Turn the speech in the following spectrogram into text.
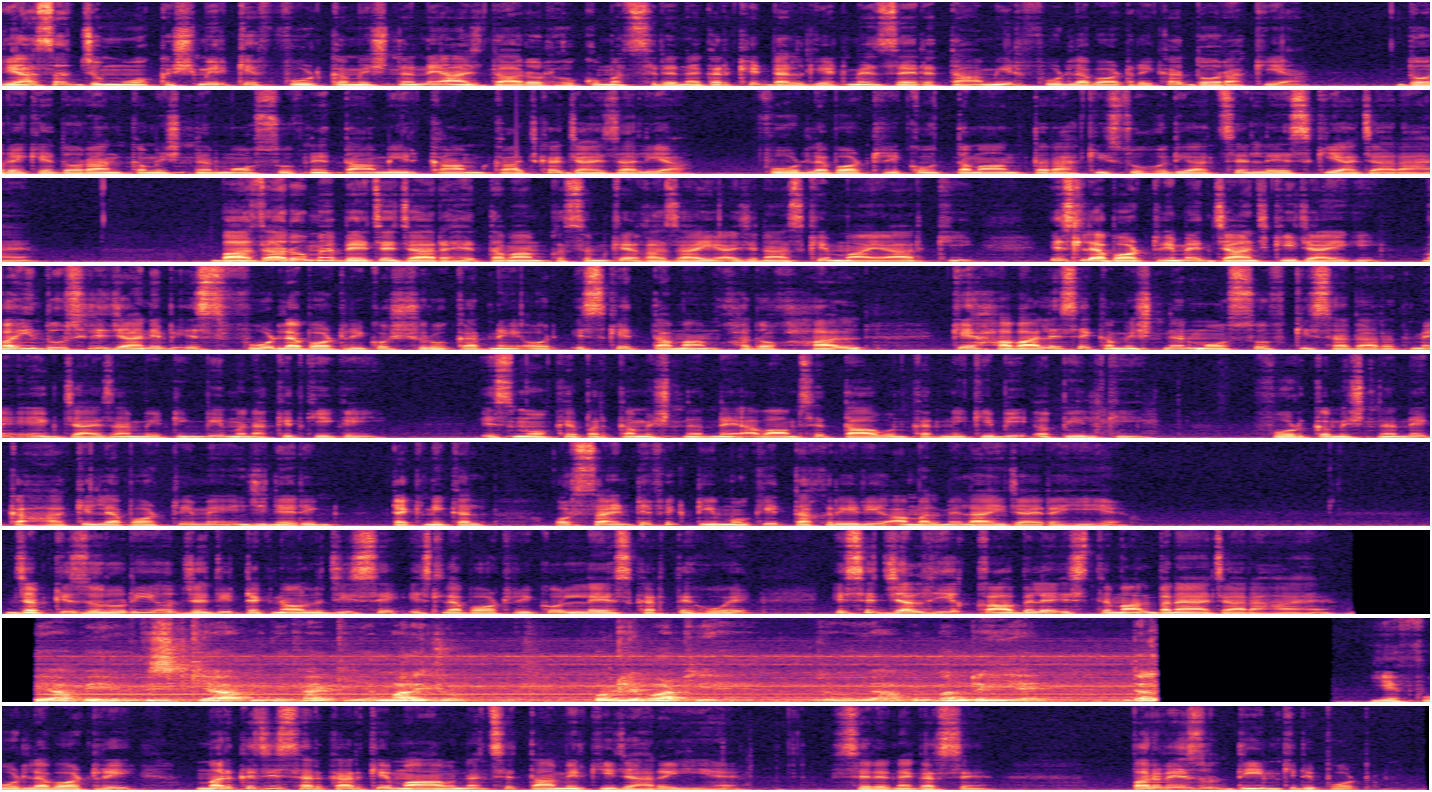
ریاست جموں و کشمیر کے فوڈ کمشنر نے آج دارالحکومت سری نگر کے ڈل گیٹ میں زیر تعمیر فوڈ لیبارٹری کا دورہ کیا۔ دورے کے دوران کمشنر موصوف نے تعمیر کام کاج کا جائزہ لیا۔ فوڈ لیبارٹری کو تمام طرح کی سہولیات سے لیس کیا جا رہا ہے۔ بازاروں میں بیچے جا رہے تمام قسم کے غذائی اجناس کے معیار کی اس لیبارٹری میں جانچ کی جائے گی۔ وہیں دوسری جانب اس فوڈ لیبارٹری کو شروع کرنے اور اس کے تمام خدوخال کے حوالے سے کمشنر موصوف کی صدارت میں ایک جائزہ میٹنگ بھی منعقد کی گئی۔ اس موقع پر کمشنر نے عوام سے تعاون کرنے کی بھی اپیل کی۔ فوڈ کمشنر نے کہا کہ لیبارٹری میں انجینئرنگ، ٹیکنیکل اور سائنٹیفک ٹیموں کی تقریری عمل میں لائی جا رہی ہے۔ جبکہ ضروری اور جدید ٹیکنالوجی سے اس لیبارٹری کو لیس کرتے ہوئے اسے جلد ہی قابل استعمال بنایا جا رہا ہے۔ یہاں پہ وزٹ کیا، آپ نے دیکھا کہ ہماری جو فوڈ لیبارٹری ہے، جو یہاں پہ بن رہی ہے یہ فوڈ لیبارٹری مرکزی سرکار کے معاونت سے تعمیر کی جا رہی ہے۔ سری نگر سے پرویز الدین کی رپورٹ۔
